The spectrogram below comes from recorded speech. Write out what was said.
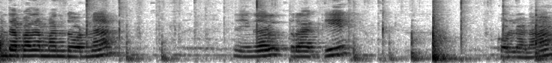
இந்த பதம் வந்த உடனே நீங்கள் இறக்கி கொள்ளலாம்.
